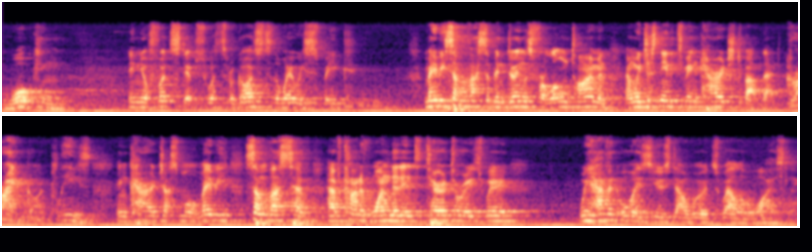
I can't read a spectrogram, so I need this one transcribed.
walking in your footsteps with regards to the way we speak. Maybe some of us have been doing this for a long time and, and we just needed to be encouraged about that. Great, God, please encourage us more. Maybe some of us have, have kind of wandered into territories where we haven't always used our words well or wisely.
